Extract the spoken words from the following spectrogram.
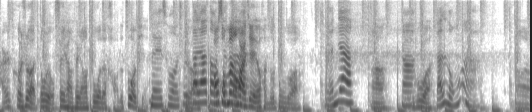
还是特摄，都有非常非常多的好的作品。没错，就是大家包括漫画界也有很多动作，小人家啊。哪部啊？蓝龙啊！啊，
